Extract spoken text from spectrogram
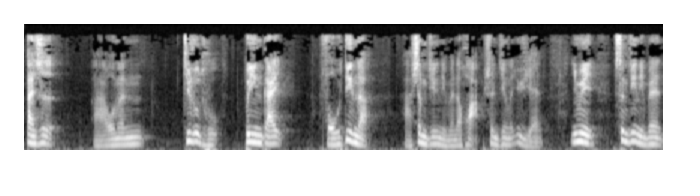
但是啊，我们基督徒不应该否定了啊圣经里面的话，圣经的预言，因为圣经里面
